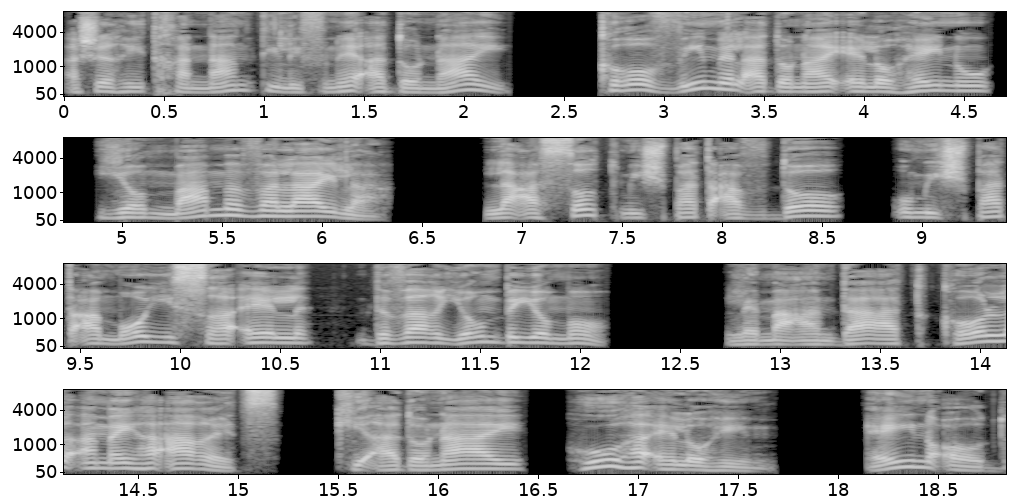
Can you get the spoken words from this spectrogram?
אשר התחננתי לפני אדוני, קרובים אל אדוני אלוהינו יומם ולילה, לעשות משפט עבדו ומשפט עמו ישראל דבר יום ביומו, למען דעת כל עמי הארץ, כי אדוני הוא האלוהים, אין עוד.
